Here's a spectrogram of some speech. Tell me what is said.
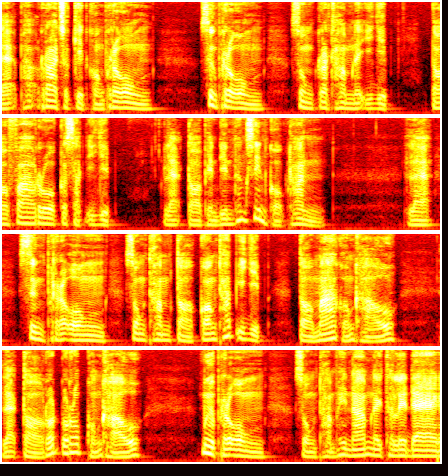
และพระราชกิจของพระองค์ ซึ่งพระองค์ทรงกระทำในอียิปต์ต่อฟาโรห์กษัตริย์อียิปต์และต่อแผ่นดินทั้งสิ้นของท่าน และซึ่งพระองค์ทรงทำต่อกองทัพอียิปต์ต่อม้าของเขา และต่อรถรบของเขา เมื่อพระองค์ทรงทำให้น้ำในทะเลแดง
